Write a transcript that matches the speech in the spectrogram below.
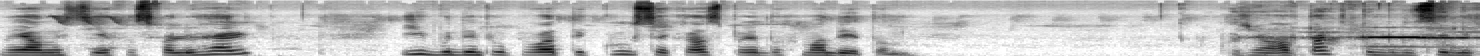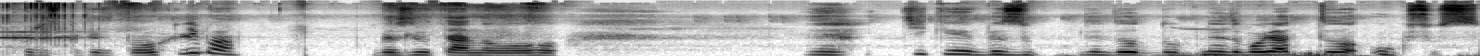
в наявності є фосфалюгель. І будемо пропивати курс якраз перед охмадитом. А так, то буду сьогодні спекти того хліба безглютенового. Е, Тільки без, не, до- до- не додати уксус.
